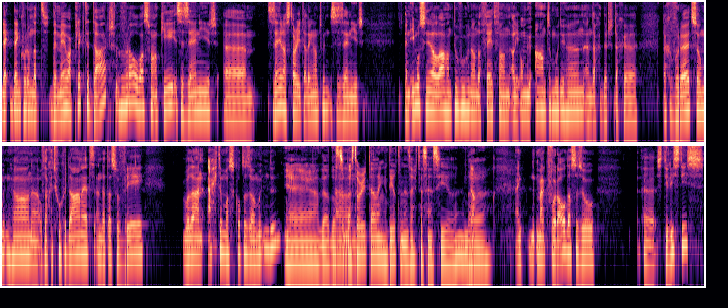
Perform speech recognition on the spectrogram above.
ik denk waarom dat bij mij wat klikte daar vooral, was van, oké, ze zijn hier... ehm, ze zijn hier aan storytelling aan het doen. Ze zijn hier een emotionele laag aan toevoegen aan dat feit van, allee, om je aan te moedigen en dat je, er, dat je, dat je vooruit zou moeten gaan, eh, of dat je het goed gedaan hebt, en dat dat zo vrij, wat een echte mascotte zou moeten doen. Ja, ja, ja. Dat, dat, Ehm, dat storytelling gedeelte is echt essentieel. Hè? Dat, En ik merk vooral dat ze zo eh, stilistisch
